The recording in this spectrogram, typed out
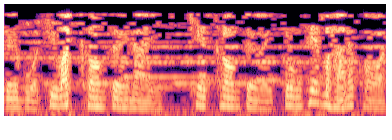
โดยบวชที่วัดคลองเตยใน เขตคลองเตย กรุงเทพมหานคร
